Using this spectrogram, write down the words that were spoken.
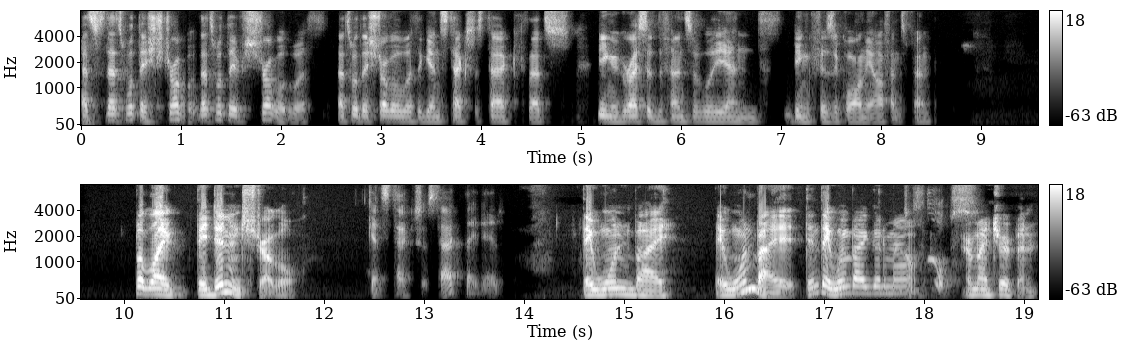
That's that's what they struggle. That's what they've struggled with. That's what they struggle with against Texas Tech. That's being aggressive defensively and being physical on the offensive end. But like they didn't struggle. Against Texas Tech, they did. They won by. They won by it. Didn't they win by a good amount? Or am I tripping?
